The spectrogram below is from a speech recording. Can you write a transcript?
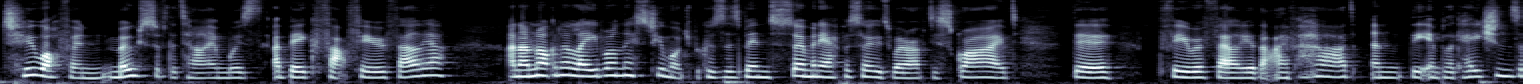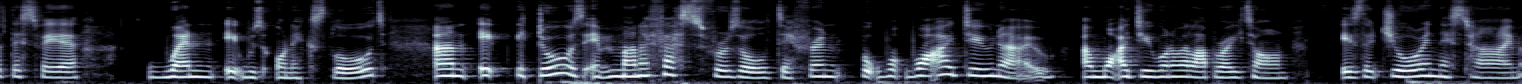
too often, most of the time, was a big fat fear of failure. And I'm not going to labour on this too much because there's been so many episodes where I've described the fear of failure that I've had and the implications of this fear when it was unexplored. And it, it does, it manifests for us all different. But what, what I do know and what I do want to elaborate on is that during this time,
